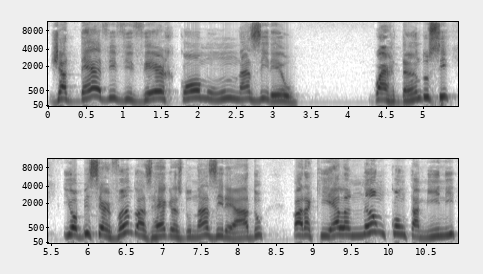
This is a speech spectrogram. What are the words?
já deve viver como um nazireu, guardando-se e observando as regras do nazireado, para que ela não contamine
